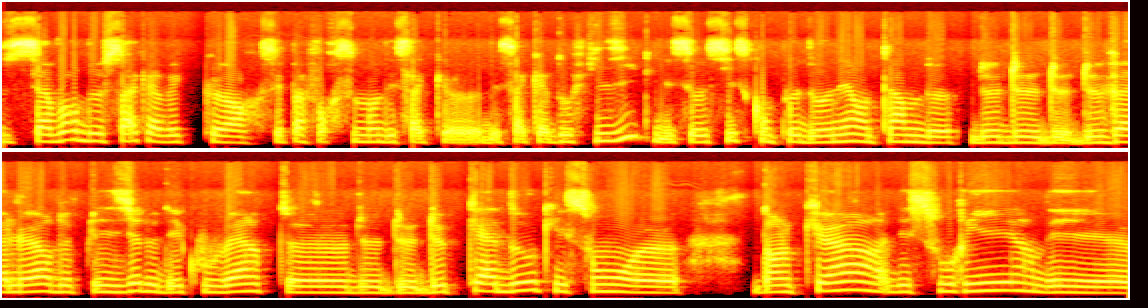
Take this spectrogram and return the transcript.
C'est avoir deux sacs avec cœur. C'est pas forcément des sacs, euh, des sacs à dos physiques, mais c'est aussi ce qu'on peut donner en termes de, de, de, de, valeur, de plaisir, de découverte, euh, de, de, cadeaux qui sont dans le cœur, des sourires, des,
